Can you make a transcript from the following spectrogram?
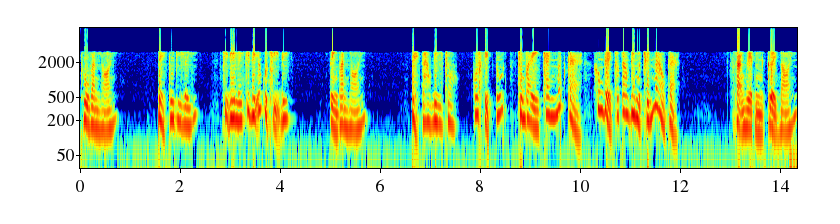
Thu Văn nói. Để tôi đi lấy. Chị đi lấy cái đĩa của chị đi. Tỉnh Văn nói. Để tao đi cho. Có dịp tốt, chúng mày tranh mất cả, không để cho tao đi một chuyến nào cả. Sạng Nguyệt cười nói.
